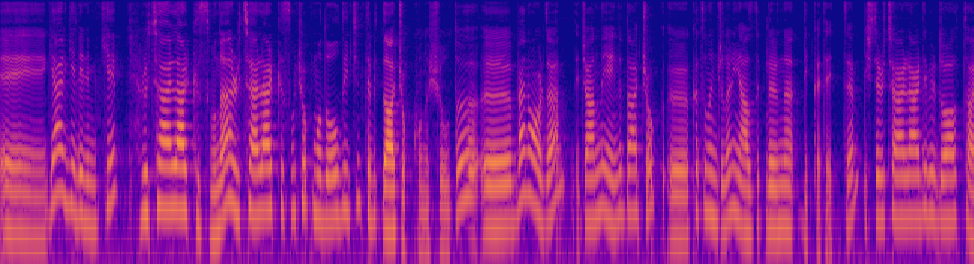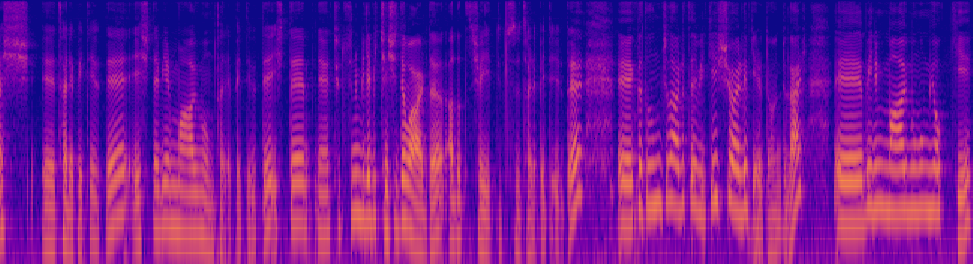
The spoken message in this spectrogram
E, gel gelelim ki ritüeller kısmına. Ritüeller kısmı çok moda olduğu için tabii daha çok konuşuldu. E, ben orada canlı yayında daha çok e, katılımcıların yazdıklarını dikkat ettim. İşte ritüellerde bir doğal taş e, talep edildi. İşte bir mavi mum talep edildi. İşte e, tütsünün bile bir çeşidi vardı. Ada çayı tütsüsü talep edildi. Katılımcılar da tabii ki şöyle geri döndüler. Benim mavi mumum yok ki.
